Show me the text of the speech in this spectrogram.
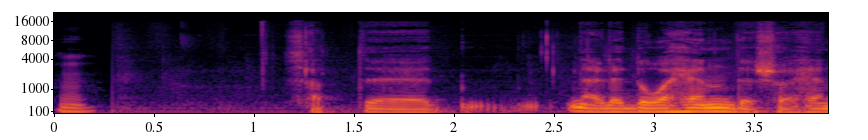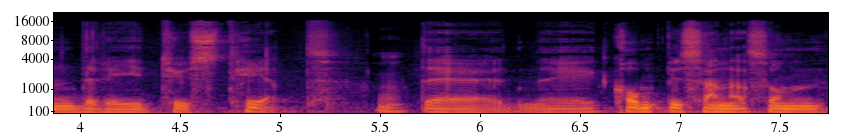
Mm. Så att eh, när det då händer så händer det i tysthet. Mm. Det, det, är kompisarna som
